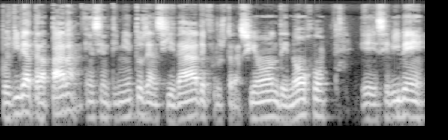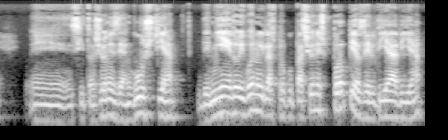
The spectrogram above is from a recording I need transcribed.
pues vive atrapada en sentimientos de ansiedad, de frustración, de enojo, eh, se vive situaciones de angustia, de miedo y bueno, y las preocupaciones propias del día a día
